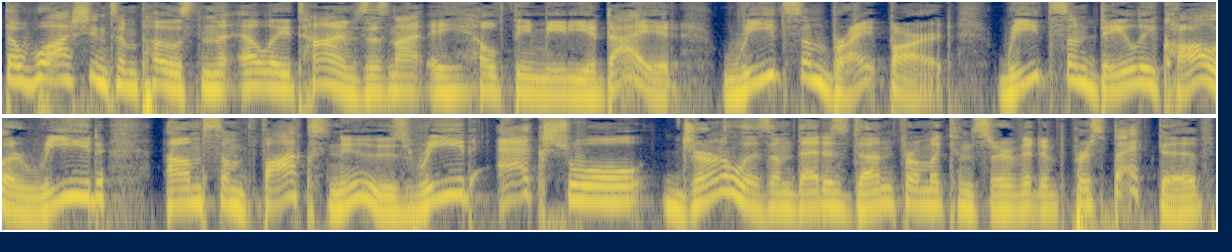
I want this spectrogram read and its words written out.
the Washington Post and the LA Times is not a healthy media diet. Read some Breitbart, read some Daily Caller, read, um, some Fox News, read actual journalism that is done from a conservative perspective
